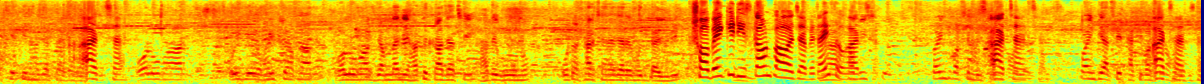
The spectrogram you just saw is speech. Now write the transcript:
আছে তিন হাজার টাকা আচ্ছা। অল ওভার ওই যে হোয়াইটটা আপনার অল ওভার জামদানি হাতের কাজ আছে হাতে ঘুরোনো। ওটা সাড়ে চার হাজারের মধ্যে আসবে। সবাই কি ডিসকাউন্ট পাওয়া যাবে তাই তো? হ্যাঁ, আচ্ছা। টোয়েন্টি পার্সেন্ট আচ্ছা আচ্ছা। টোয়েন্টি আছে থার্টি পার্সেন্ট আচ্ছা, আচ্ছা।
